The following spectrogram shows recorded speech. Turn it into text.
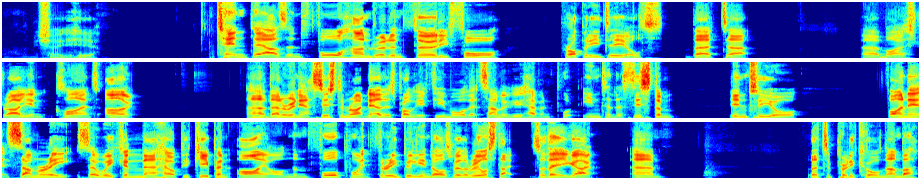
Let me show you here. Ten thousand four hundred and thirty-four property deals that uh, uh, my Australian clients own uh, that are in our system right now. There's probably a few more that some of you haven't put into the system, into your finance summary, so we can uh, help you keep an eye on them. $4.3 billion worth of real estate. So there you go. Um, that's a pretty cool number.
